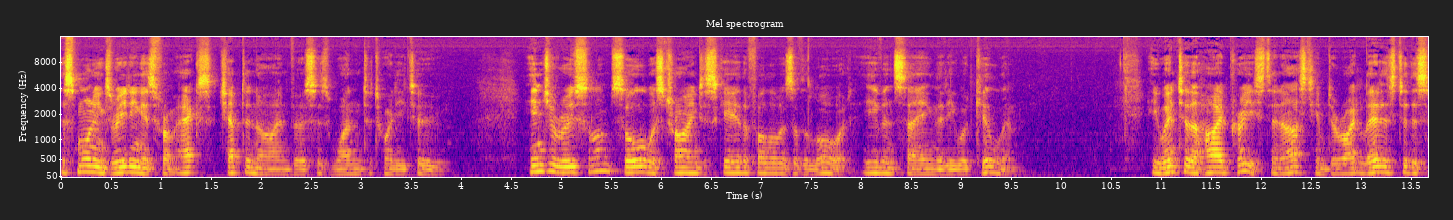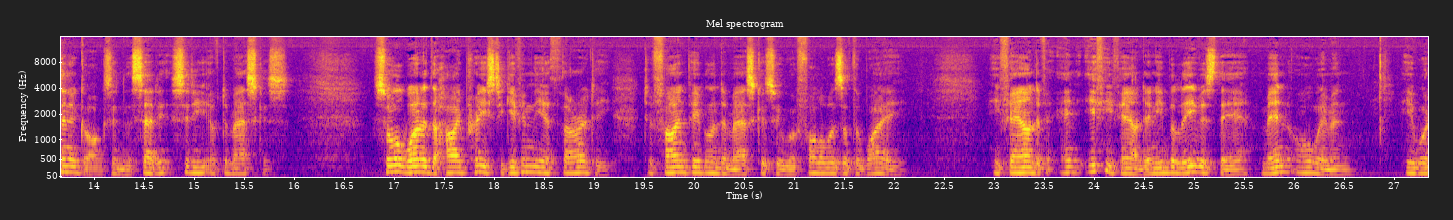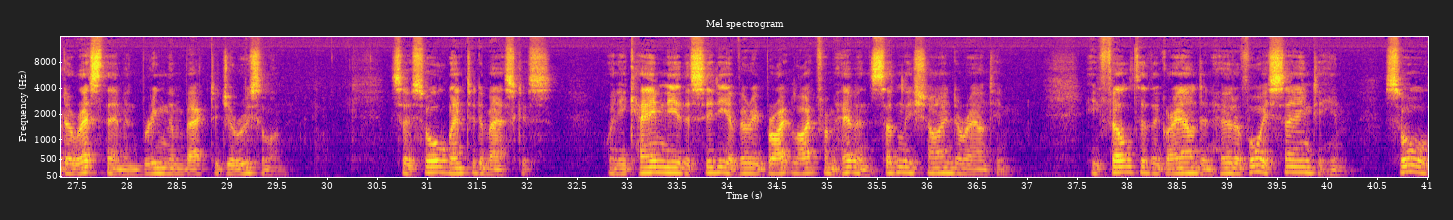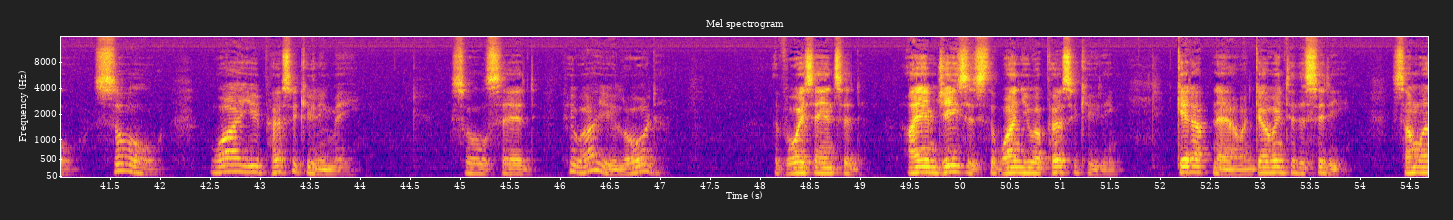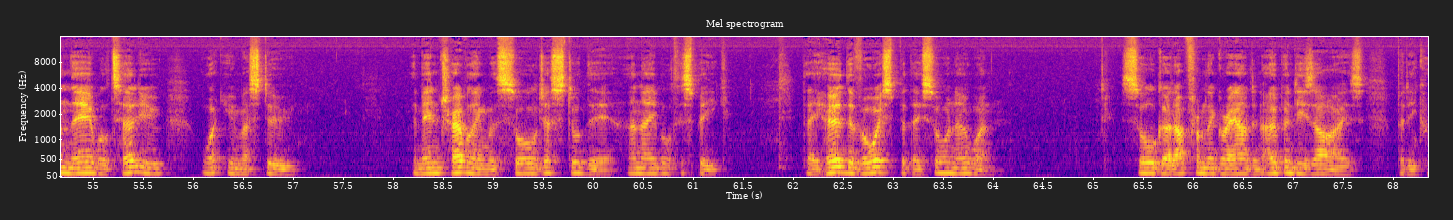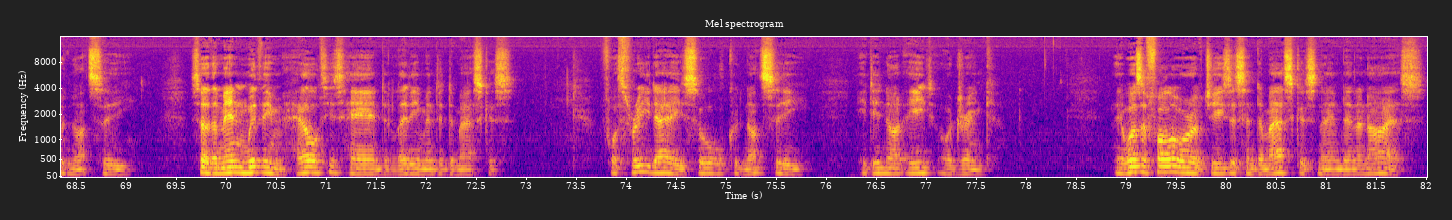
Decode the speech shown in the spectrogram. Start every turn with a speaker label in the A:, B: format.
A: This morning's reading is from Acts chapter 9, verses 1 to 22. In Jerusalem, Saul was trying to scare the followers of the Lord, even saying that he would kill them. He went to the high priest and asked him to write letters to the synagogues in the city of Damascus. Saul wanted the high priest to give him the authority to find people in Damascus who were followers of the way. He found if, if he found any believers there, men or women, he would arrest them and bring them back to Jerusalem. So Saul went to Damascus. When he came near the city, a very bright light from heaven suddenly shined around him. He fell to the ground and heard a voice saying to him, Saul, Saul, why are you persecuting me? Saul said, Who are you, Lord? The voice answered, I am Jesus, the one you are persecuting. Get up now and go into the city. Someone there will tell you what you must do. The men travelling with Saul just stood there, unable to speak. They heard the voice, but they saw no one. Saul got up from the ground and opened his eyes, but he could not see. So the men with him held his hand and led him into Damascus. For three days Saul could not see. He did not eat or drink. There was a follower of Jesus in Damascus named Ananias.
